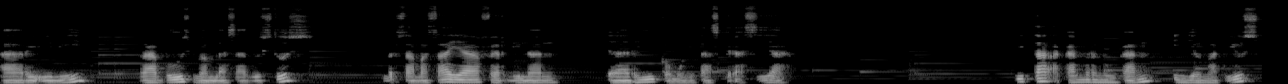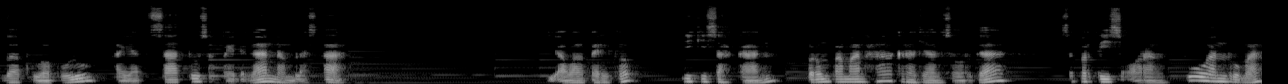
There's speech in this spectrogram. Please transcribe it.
Hari ini, Rabu 19 Agustus, bersama saya Ferdinand dari komunitas Gracia. Kita akan merenungkan Injil Matius bab 20 ayat 1 sampai dengan 16a. Di awal perikop dikisahkan perumpamaan hal kerajaan sorga seperti seorang tuan rumah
